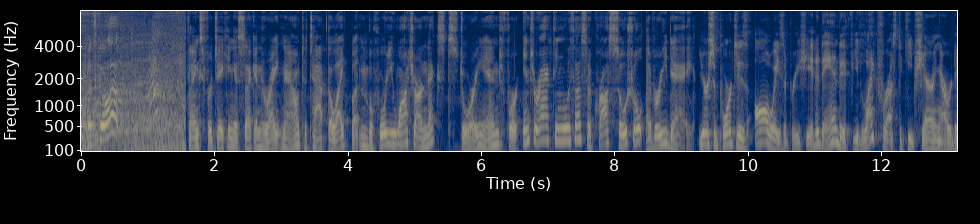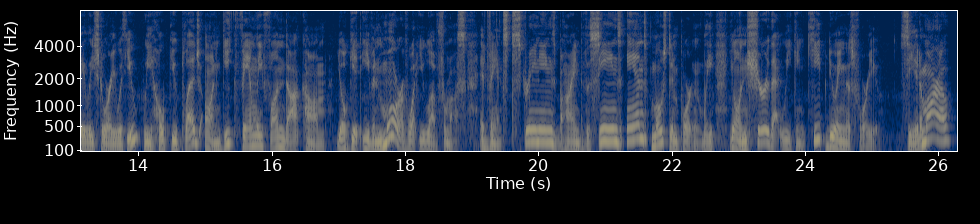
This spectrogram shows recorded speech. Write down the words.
Let's go up. Thanks for taking a second right now to tap the like button before you watch our next story and for interacting with us across social every day. Your support is always appreciated, and if you'd like for us to keep sharing our daily story with you, we hope you pledge on geekfamilyfun.com. You'll get even more of what you love from us advanced screenings, behind the scenes, and most importantly, you'll ensure that we can keep doing this for you. See you tomorrow.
